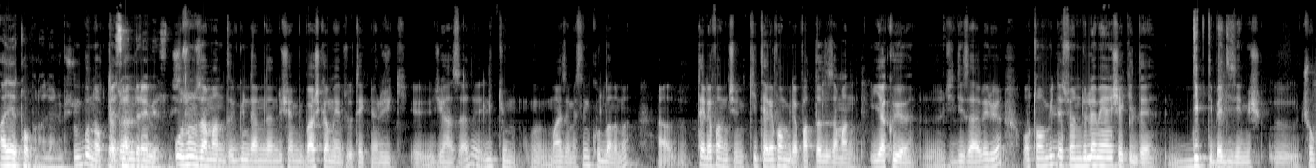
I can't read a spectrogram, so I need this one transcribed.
alev topuna dönmüş. bu Ve noktada söndüremiyorsun işte. uzun zamandır gündemden düşen bir başka mevzu teknolojik e, cihazlarda lityum e, malzemesinin kullanımı. Telefon için ki telefon bile patladığı zaman yakıyor, ciddi zarar veriyor. Otomobilde söndürülemeyen şekilde dip dibe dizilmiş e, çok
